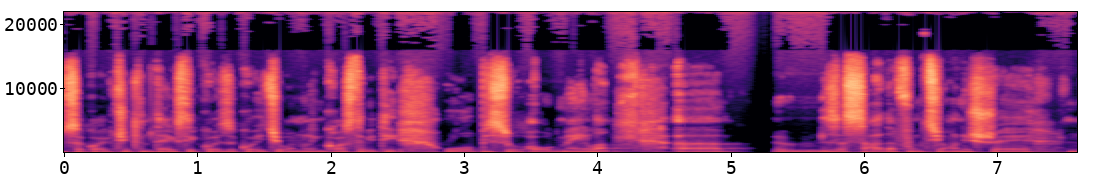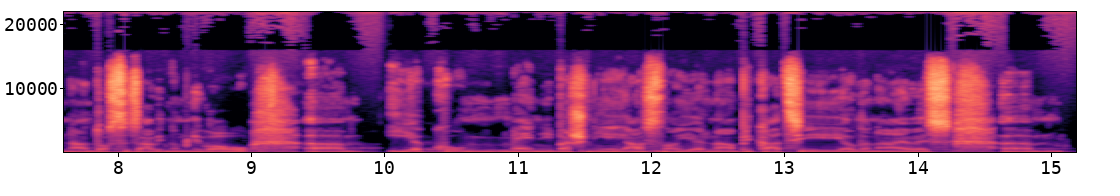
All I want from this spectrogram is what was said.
sa kojeg čitam tekst i koji, za koji ću vam link ostaviti u opisu ovog maila, e, za sada funkcioniše na dosta zavidnom nivou, um, iako meni baš nije jasno jer na aplikaciji, jel da na iOS um,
